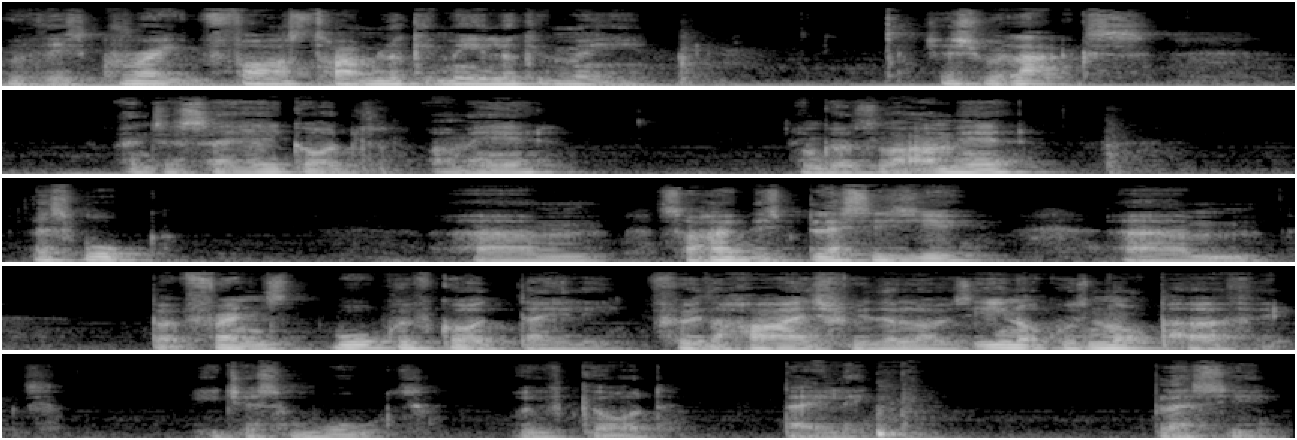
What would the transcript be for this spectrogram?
with this great fast time. Look at me, look at me. Just relax and just say, hey, God, I'm here. And God's like, I'm here. Let's walk. Um, so I hope this blesses you. Um, but friends, walk with God daily, through the highs, through the lows. Enoch was not perfect. He just walked with God daily. Bless you.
